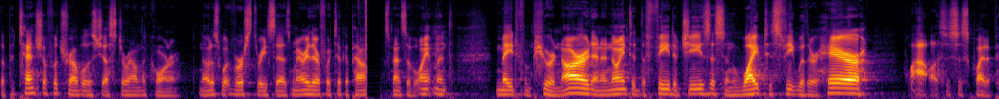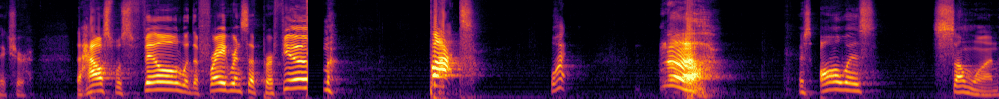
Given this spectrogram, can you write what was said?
the potential for trouble is just around the corner. Notice what verse 3 says Mary therefore took a pound of expensive ointment made from pure nard and anointed the feet of Jesus and wiped his feet with her hair. Wow, this is just quite a picture. The house was filled with the fragrance of perfume, but what? Ugh, there's always someone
